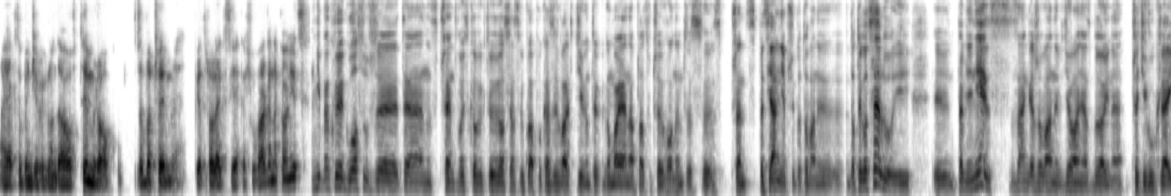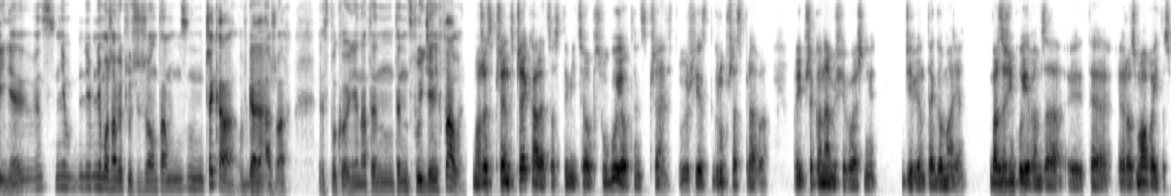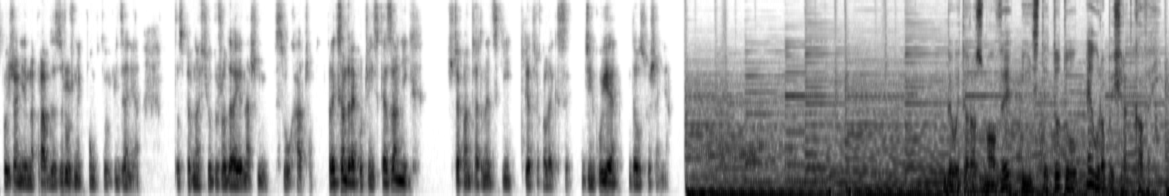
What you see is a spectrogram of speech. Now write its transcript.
A jak to będzie wyglądało w tym roku? Zobaczymy. Piotr Oleksy, jakaś uwaga na koniec? Nie brakuje głosów, że ten sprzęt wojskowy, który Rosja zwykła pokazywać 9 maja na Placu Czerwonym, to jest e, sprzęt specjalnie przygotowany do tego celu i y, pewnie nie jest zaangażowany w działania zbrojne przeciw Ukrainie, więc nie, nie, nie można wykluczyć, że on tam czeka w garażach e, spokojnie na ten, ten swój dzień chwały. Może sprzęt czeka, ale co z tymi, co obsługują ten sprzęt? Tu już jest grubsza sprawa. No i przekonamy się właśnie 9 maja. Bardzo dziękuję Wam za y, tę rozmowę i to spojrzenie naprawdę z różnych punktów widzenia. To z pewnością dużo daje naszym słuchaczom. Aleksandra Kuczyńska-Zanik, Szczepan Czarnecki, Piotr Oleksy. Dziękuję, do usłyszenia. Były to rozmowy Instytutu Europy Środkowej.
